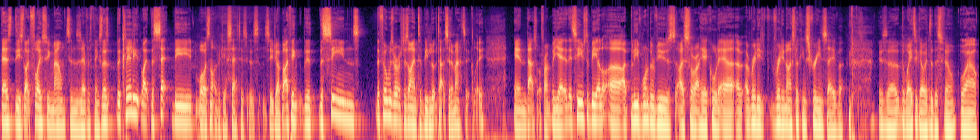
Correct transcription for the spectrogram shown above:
there's these like floating mountains and everything so there's the clearly like the set the well it's not really a set it's, it's CGI but I think the the scenes the film is very much designed to be looked at cinematically in that sort of front. But yeah, it seems to be a lot. Uh, I believe one of the reviews I saw out here called it a, a, a really, really nice looking screensaver. is uh, the way to go into this film. Wow.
